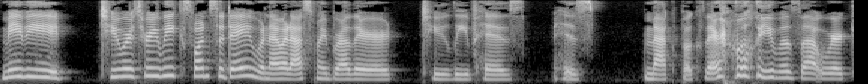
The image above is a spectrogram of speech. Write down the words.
maybe two or three weeks once a day when I would ask my brother to leave his, his MacBook there while he was at work.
